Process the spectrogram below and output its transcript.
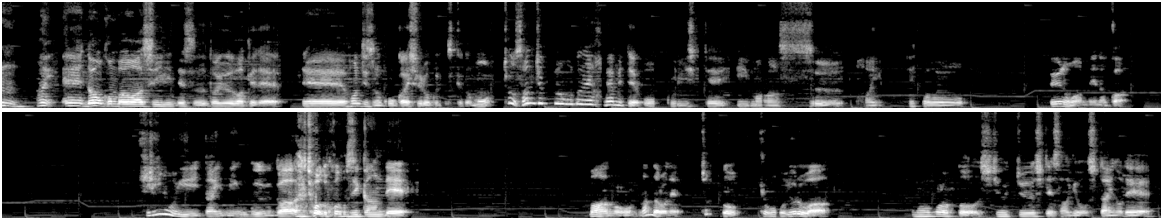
うん。はい。えー、どうもこんばんは、シーリンです。というわけで、えー、本日の公開収録ですけども、ちょっと30分ほどね、早めてお送りしています。はい。えっと、というのはね、なんか、切りのいいタイミングが ちょうどこの時間で、まああの、なんだろうね、ちょっと今日夜は、もろもろと集中して作業したいので、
